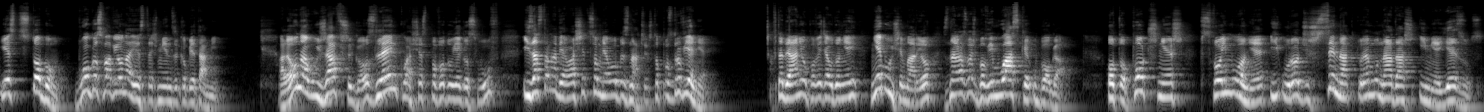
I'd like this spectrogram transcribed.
jest z tobą. Błogosławiona jesteś między kobietami. Ale ona, ujrzawszy go, zlękła się z powodu jego słów i zastanawiała się, co miałoby znaczyć to pozdrowienie. Wtedy anioł powiedział do niej: Nie bój się, Mario, znalazłaś bowiem łaskę u Boga. Oto poczniesz w swoim łonie i urodzisz syna, któremu nadasz imię Jezus.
